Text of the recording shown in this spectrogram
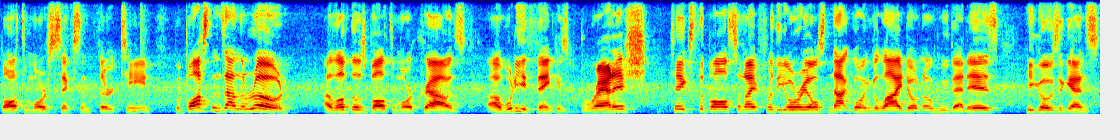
Baltimore 6 and 13. But Boston's on the road. I love those Baltimore crowds. Uh, what do you think? Is Bradish takes the ball tonight for the Orioles. Not going to lie, don't know who that is. He goes against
